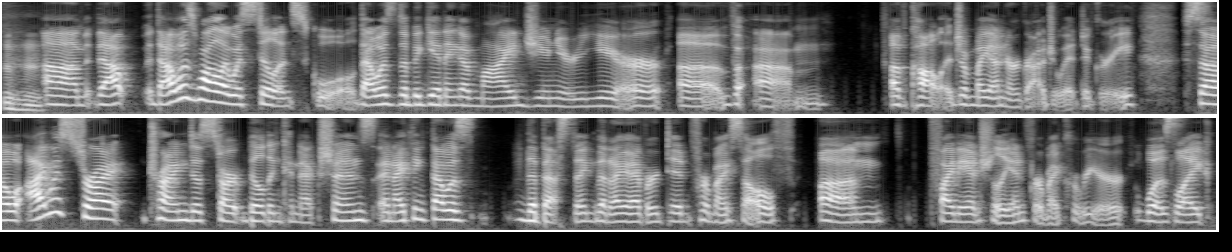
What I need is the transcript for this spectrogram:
Mhm. um, that that was while I was still in school. That was the beginning of my junior year of um, of college of my undergraduate degree. So I was try- trying to start building connections, and I think that was the best thing that I ever did for myself, um, financially and for my career. Was like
